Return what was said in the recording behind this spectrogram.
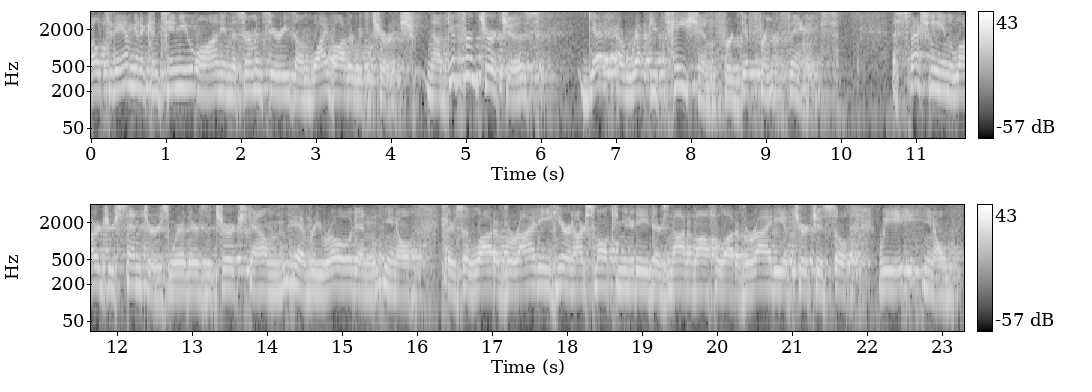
Well, today I'm going to continue on in the sermon series on why bother with church. Now, different churches get a reputation for different things, especially in larger centers where there's a church down every road and, you know, there's a lot of variety. Here in our small community, there's not an awful lot of variety of churches, so we, you know,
